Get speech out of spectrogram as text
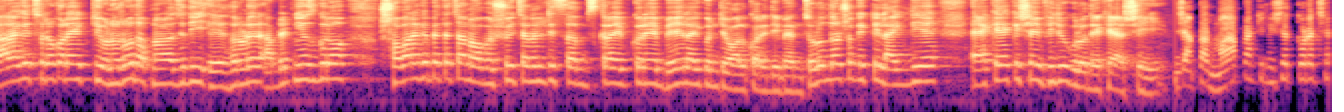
তার আগে ছোট করে একটি অনুরোধ আপনারা যদি এই ধরনের আপডেট নিউজগুলো সবার আগে পেতে চান অবশ্যই চ্যানেলটি সাবস্ক্রাইব করে বেল আইকনটি অল করে দিবেন। চলুন দর্শক একটি লাইক দিয়ে একে একে সেই ভিডিওগুলো দেখে আসি। যে আপনার মা আপনাকে নিষেধ করেছে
